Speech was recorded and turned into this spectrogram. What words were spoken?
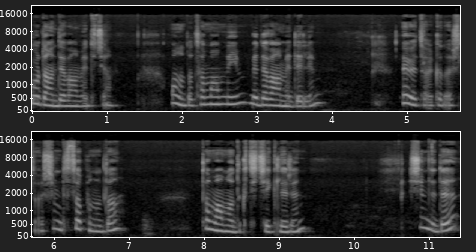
Buradan devam edeceğim. Onu da tamamlayayım ve devam edelim. Evet arkadaşlar şimdi sapını da tamamladık çiçeklerin. Şimdi de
